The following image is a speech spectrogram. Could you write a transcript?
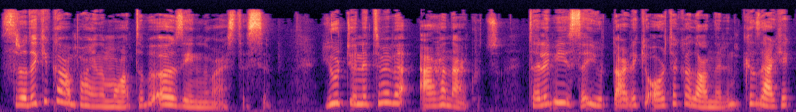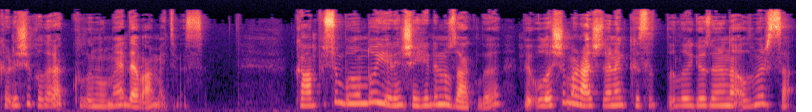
Sıradaki kampanyanın muhatabı Özyeğin Üniversitesi. Yurt yönetimi ve Erhan Erkut. Talebi ise yurtlardaki ortak alanların kız erkek karışık olarak kullanılmaya devam etmesi. Kampüsün bulunduğu yerin şehirden uzaklığı ve ulaşım araçlarının kısıtlılığı göz önüne alınırsa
